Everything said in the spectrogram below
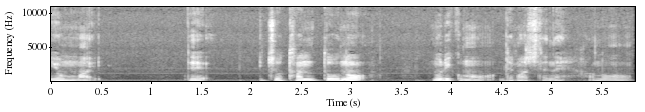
4枚で一応担当ののりこも出ましてねあの、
